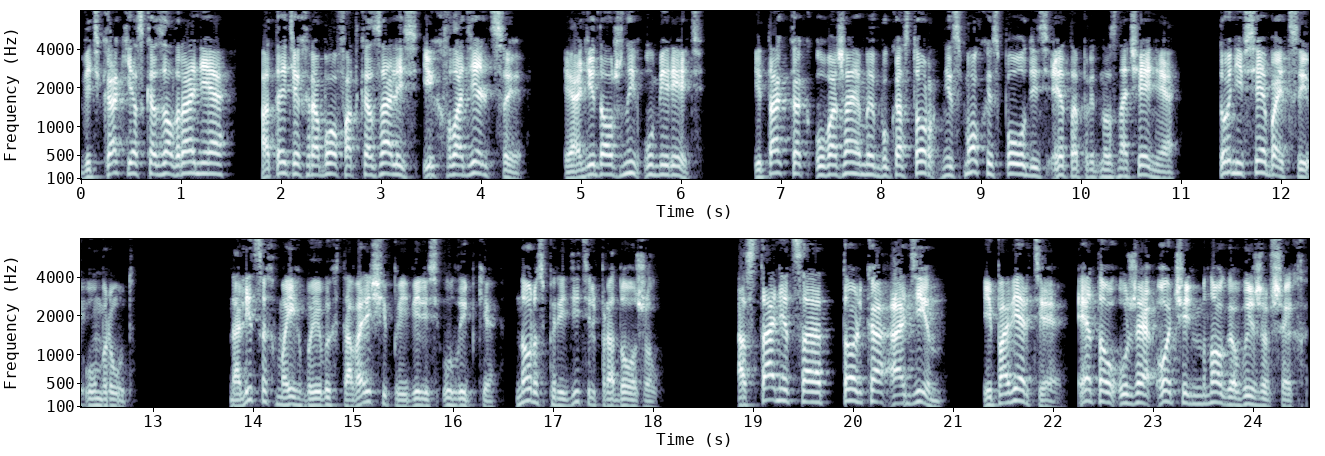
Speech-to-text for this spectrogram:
Ведь, как я сказал ранее, от этих рабов отказались их владельцы, и они должны умереть. И так как уважаемый Букастор не смог исполнить это предназначение, то не все бойцы умрут. На лицах моих боевых товарищей появились улыбки, но распорядитель продолжил. Останется только один. И поверьте, это уже очень много выживших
